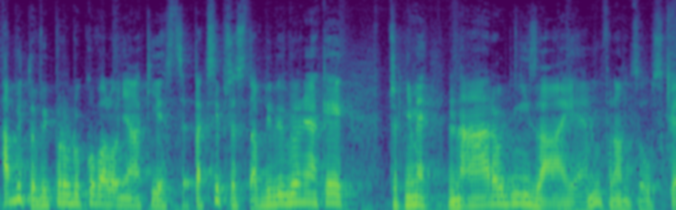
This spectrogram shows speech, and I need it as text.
aby to vyprodukovalo nějaký jezdce. Tak si představ, kdyby byl nějaký, řekněme, národní zájem francouzský,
